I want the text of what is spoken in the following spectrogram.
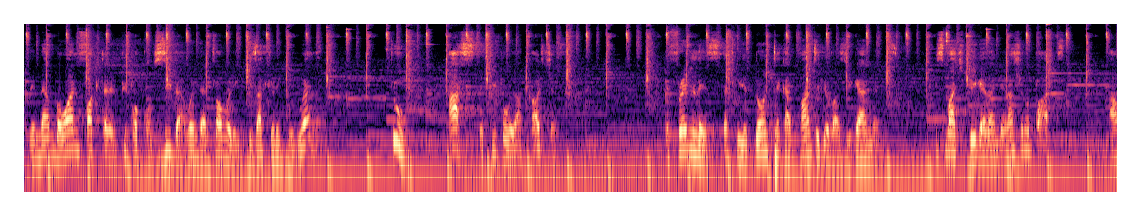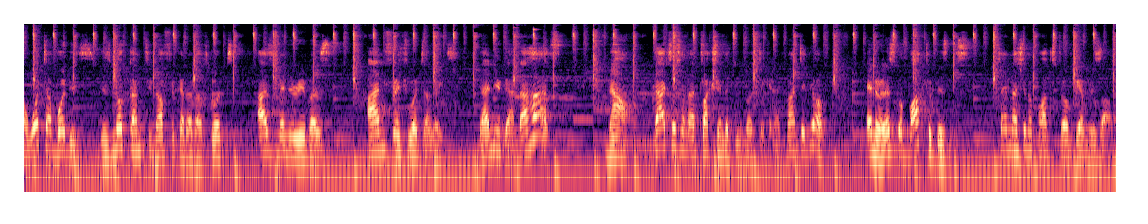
the number one factor that people consider when they're traveling is actually good weather. Two, us, the people with our cultures, the friendliness that we don't take advantage of as Ugandans is much bigger than the national parks. Our water bodies, there's no country in Africa that has got as many rivers and freshwater lakes than Uganda has. Now, that's just an attraction that we've not taken advantage of. Anyway, let's go back to business. 10 national parks, 12 game reserves.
